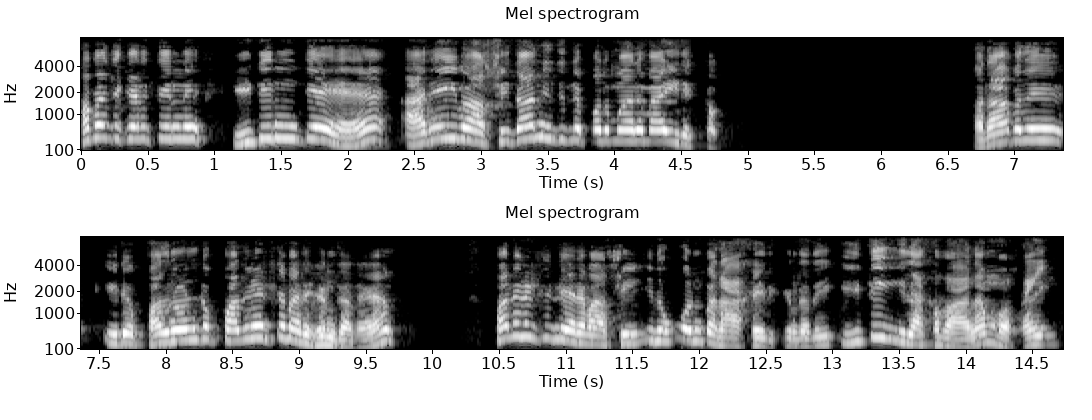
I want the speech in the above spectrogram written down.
അപ്പൊ എന്റെ കരുത്തിന് ഇതിന്റെ അരൈവാസി தான் ഇതിന്റെ பெருமானமாயிருக்கும் அதாவது இது பதினொன்று பதினெட்டு வருகின்றது பதினெட்டு நேரவாசி இது ஒன்பதாக இருக்கின்றது. இது இலகுவான முறை.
